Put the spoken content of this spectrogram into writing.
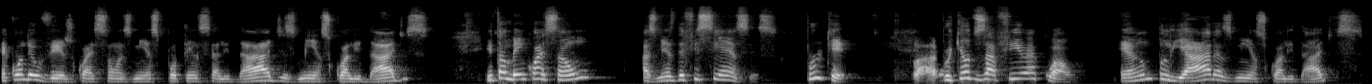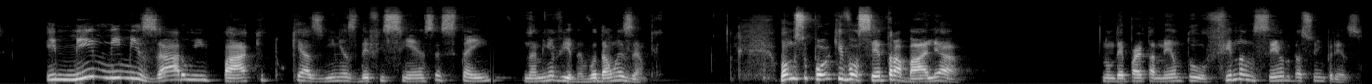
É quando eu vejo quais são as minhas potencialidades, minhas qualidades e também quais são as minhas deficiências. Por quê? Claro. Porque o desafio é qual? É ampliar as minhas qualidades e minimizar o impacto que as minhas deficiências têm na minha vida. Vou dar um exemplo. Vamos supor que você trabalha num departamento financeiro da sua empresa.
